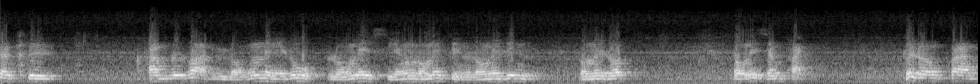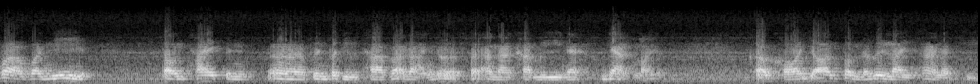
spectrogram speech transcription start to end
ก็คือคำว่าหลงในรูป หลงในเสียง หลงในกลิ่นหลงในลิ้นหลงในรสหลงในสัมผัส ก็รวมความว่าวันนี้ ตอนท้ายเป็นเป็นปฏิปทาพระอรหันก็พระอนาคามีนะยากหน่อยก็ขอย้อนต้นและเวลาห้านาที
